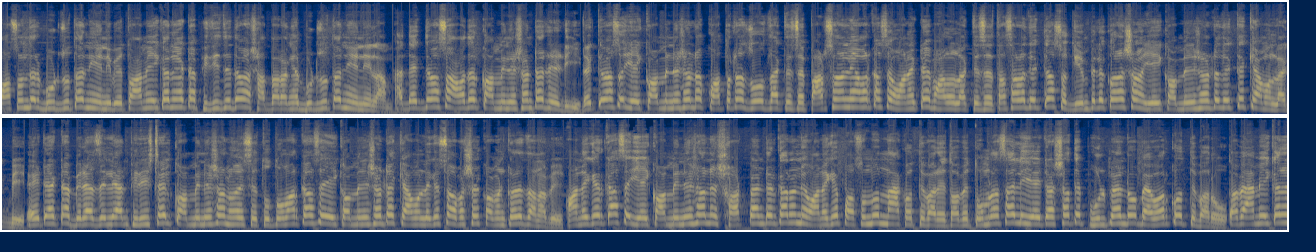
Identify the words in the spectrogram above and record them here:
পছন্দের বুট জুতা নিয়ে নিবে। তো আমি এখানে একটা ফ্রিতে দেওয়া সাদা রঙের বুট জুতা নিয়ে নিলাম। আর দেখতে পাচ্ছ আমাদের কম্বিনেশনটা রেডি দেখতে পাচ্ছ এই কম্বিনেশনটা কতটা জোস লাগতেছে। পার্সোনালি আমার কাছে অনেকটাই ভালো লাগতেছে। তাছাড়া দেখতে পাচ্ছ গেম প্লে করার সময় এই কম্বিনেশনটা দেখতে কেমন লাগবে? এটা একটা ব্রাজিলিয়ান ফ্রি স্টাইল কম্বিনেশন হয়েছে। তো তোমার কাছে এই কম্বিনেশনটা কেমন লেগেছে অবশ্যই কমেন্ট করে জানাবে। অনেকের কাছে এই কম্বিনেশনের শর্ট প্যান্টের কারণে অনেকে পছন্দ না করতে পারে। তবে তোমরা চাইলে এটার সাথে ফুল প্যান্টও ব্যবহার করতে পারো। তবে আমি এখানে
